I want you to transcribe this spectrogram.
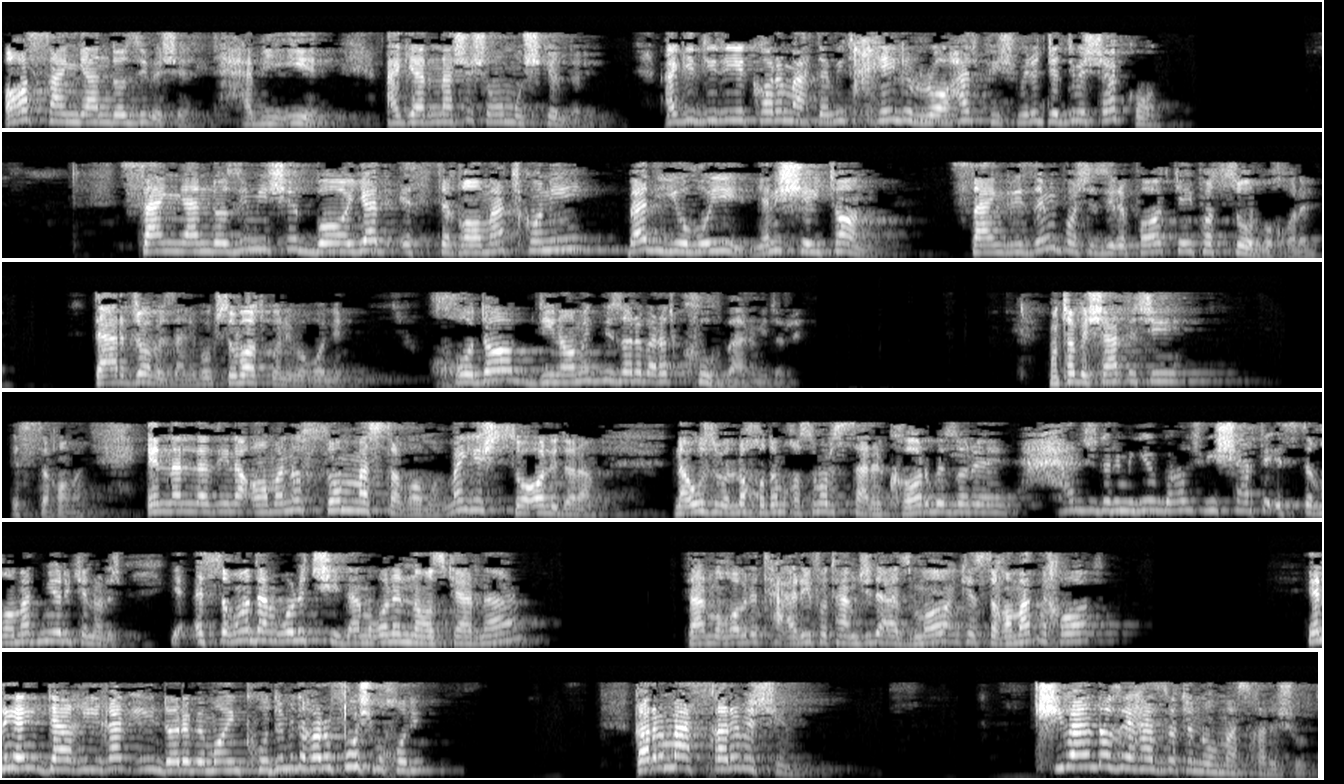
آقا سنگ بشه. طبیعیه. اگر نشه شما مشکل داری. اگه دیدی یه کار مهدویت خیلی راحت پیش میره جدی به شک کن. سنگ اندازی میشه باید استقامت کنی بعد یهویی یعنی شیطان سنگریزه میپاشه زیر پات که ای پات سر بخوره. در جا بزنی بکسوات کنی به قولی. خدا دینامیت می‌ذاره برات کوه برمیداره. منتها به شرط چی؟ استقامت. ان الذين امنوا ثم استقاموا. من یه سوالی دارم. نعوذ بالله خدا می‌خواسته ما رو سر کار بذاره. هر چی داره میگه بعدش یه شرط استقامت میاره کنارش. استقامت در مقابل چی؟ در مقابل ناز کردن؟ در مقابل تعریف و تمجید از ما؟ اینکه استقامت می‌خواد؟ یعنی یعنی دقیقا این داره به ما این کد میده قرار فوش بخوریم. قرار مسخره بشیم. کی به اندازه حضرت نوح مسخره شد؟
